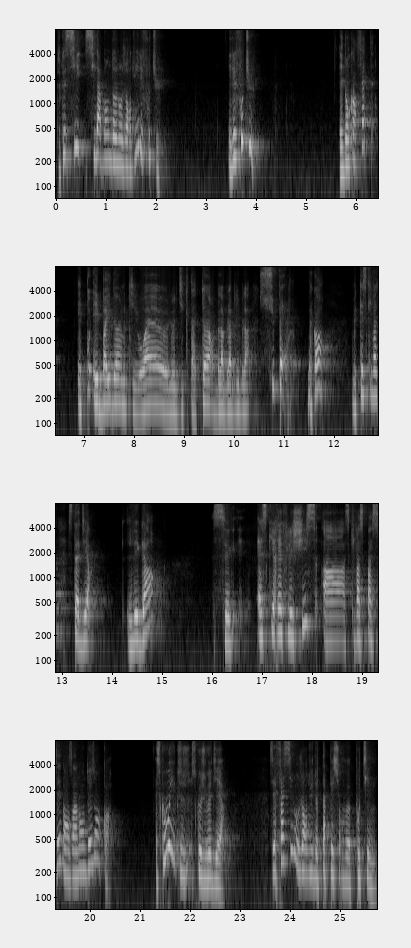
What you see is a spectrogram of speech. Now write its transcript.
Parce que si, s'il abandonne aujourd'hui, il est foutu. Il est foutu. Et donc en fait, et, Biden qui, ouais, euh, le dictateur, blablabla, super, d'accord? Mais qu'est-ce qui va... C'est-à-dire, les gars, c'est est-ce qu'ils réfléchissent à ce qui va se passer dans un an, deux ans, quoi? Est-ce que vous voyez ce que je veux dire? C'est facile aujourd'hui de taper sur euh, Poutine.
